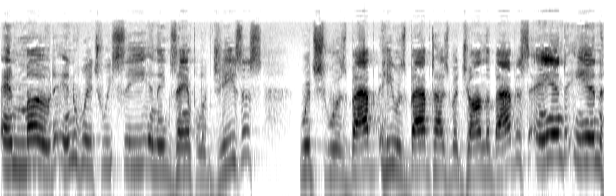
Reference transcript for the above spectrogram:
and mode in which we see in the example of Jesus, which was he was baptized by John the Baptist, and in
